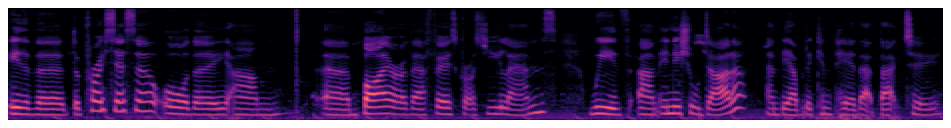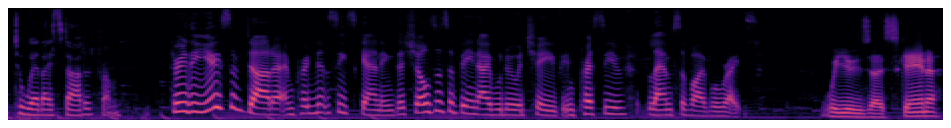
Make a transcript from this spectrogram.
either the, the processor or the um, uh, buyer of our first cross ewe lambs with um, initial data and be able to compare that back to, to where they started from. Through the use of data and pregnancy scanning, the Scholeses have been able to achieve impressive lamb survival rates. We use a scanner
